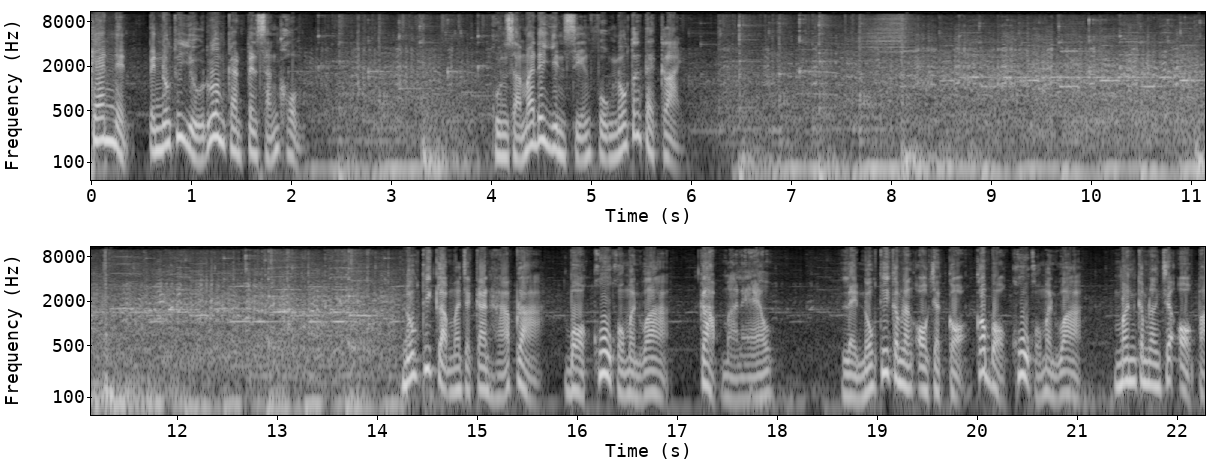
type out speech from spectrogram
แกนเน็ตเป็นนกที่อยู่ร่วมกันเป็นสังคม คุณสามารถได้ยินเสียงฝูงนกตั้งแต่ไกล นกที่กลับมาจากการหาปลาบอกคู่ของมันว่ากลับมาแล้ว และนกที่กำลังออกจากเกาะก็บอกคู่ของมันว่า มันกำลังจะออกไป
